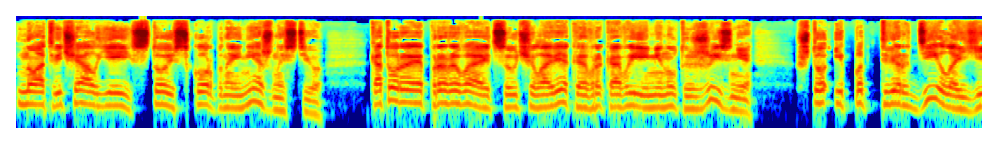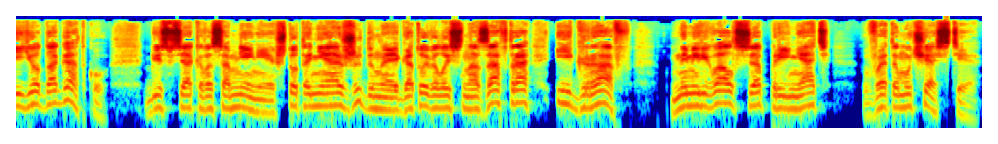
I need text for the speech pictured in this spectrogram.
но отвечал ей с той скорбной нежностью — которая прорывается у человека в роковые минуты жизни, что и подтвердило ее догадку. Без всякого сомнения, что-то неожиданное готовилось на завтра, и граф намеревался принять в этом участие.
